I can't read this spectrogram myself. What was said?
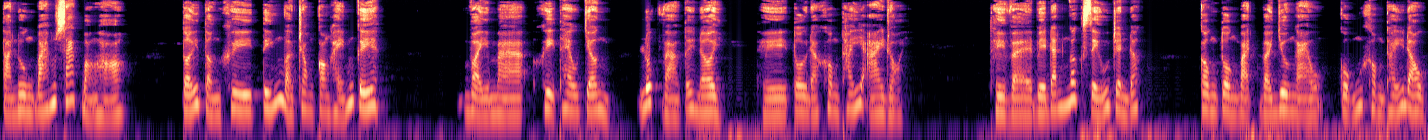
ta luôn bám sát bọn họ Tới tận khi tiến vào trong con hẻm kia Vậy mà khi theo chân, lúc vào tới nơi, thì tôi đã không thấy ai rồi. Thì về bị đánh ngất xỉu trên đất. Công Tuần Bạch và Dương Ngạo cũng không thấy đâu.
